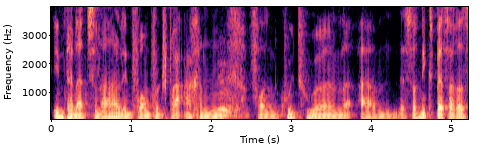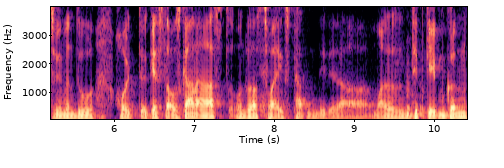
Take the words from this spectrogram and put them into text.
international in Form von Sprachen, mhm. von Kulturen. Ähm, das ist doch nichts Besseres, wie wenn du heute Gäste aus Ghana hast und du hast zwei Experten, die dir da mal einen Tipp geben können,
